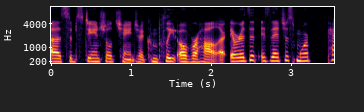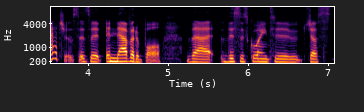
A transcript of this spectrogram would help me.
a substantial change, a complete overhaul, or is it is that just more patches? Is it inevitable that this is going to just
